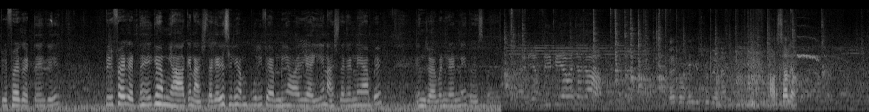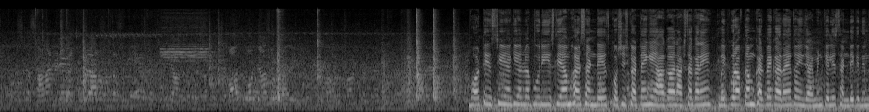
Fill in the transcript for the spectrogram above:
प्रेफर करते हैं कि प्रेफर करते हैं कि हम यहाँ आके नाश्ता करें। इसलिए हम पूरी फैमिली हमारी आई है नाश्ता करने यहाँ पर इन्जॉयमेंट करने तो इस पर। टोकन किसको देना है। बहुत टेस्टी है कि हलवा पूरी इसलिए हम हर संडे कोशिश करते हैं कि यहाँ का नाश्ता करें। भाई पूरा हफ़्ता हम घर पे कर रहे हैं तो इन्जॉयमेंट के लिए संडे के दिन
